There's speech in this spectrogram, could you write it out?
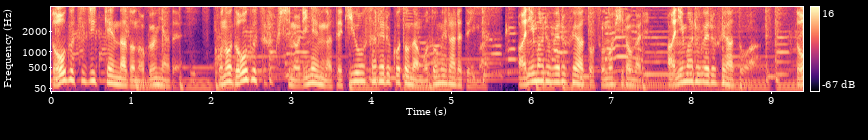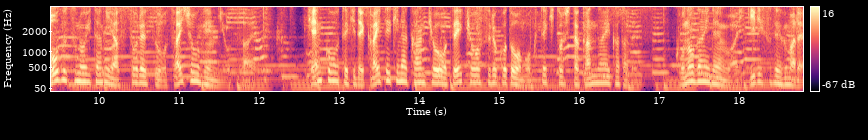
動物実験などの分野でこの動物福祉の理念が適用されることが求められています。アニマルウェルフェアとその広がりアニマルウェルフェアとは動物の痛みやストレスを最小限に抑え健康的で快適な環境を提供することを目的とした考え方です。この概念はイギリスで生まれ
